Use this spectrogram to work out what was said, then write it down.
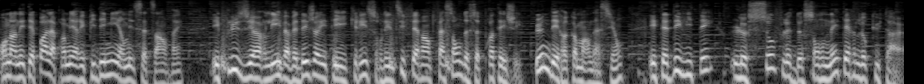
On n'en était pas à la première épidémie en 1720 et plusieurs livres avaient déjà été écrits sur les différentes façons de se protéger. Une des recommandations était d'éviter le souffle de son interlocuteur.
